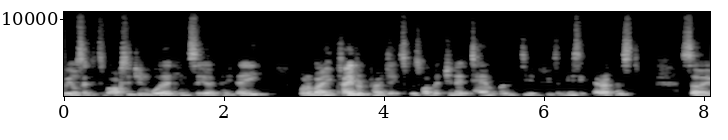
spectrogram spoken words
We also did some oxygen work in COPD. One of my favourite projects was one that Jeanette Tamplin did, who's a music therapist. So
